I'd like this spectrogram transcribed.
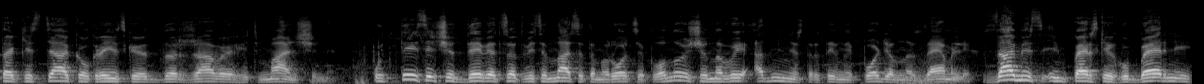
та кістяк української держави Гетьманщини. У 1918 році, плануючи новий адміністративний поділ на землі, замість імперських губерній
